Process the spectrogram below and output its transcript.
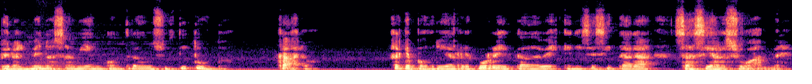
pero al menos había encontrado un sustituto, caro, al que podría recurrir cada vez que necesitara saciar su hambre.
